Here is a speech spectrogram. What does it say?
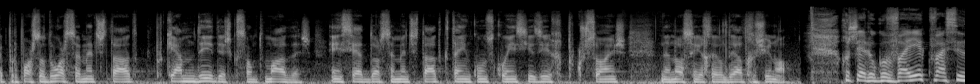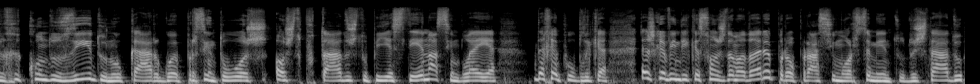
a proposta do Orçamento de Estado, porque há medidas que são tomadas em sede do Orçamento de Estado que têm consequências e repercussões na nossa realidade regional. Rogério Gouveia, que vai ser reconduzido no cargo, apresentou hoje aos deputados do PSD na Assembleia da República. As reivindicações da Madeira para o próximo Orçamento do Estado,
